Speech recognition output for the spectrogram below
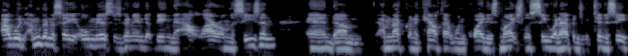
I would I'm going to say Ole Miss is going to end up being the outlier on the season. And um, I'm not going to count that one quite as much. Let's see what happens with Tennessee.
